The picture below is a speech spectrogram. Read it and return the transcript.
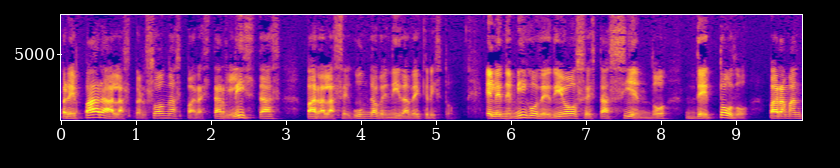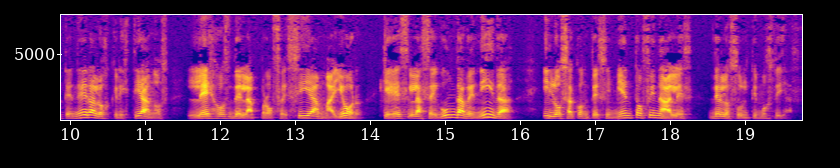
prepara a las personas para estar listas para la segunda venida de Cristo. El enemigo de Dios está haciendo de todo para mantener a los cristianos lejos de la profecía mayor, que es la segunda venida y los acontecimientos finales de los últimos días.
